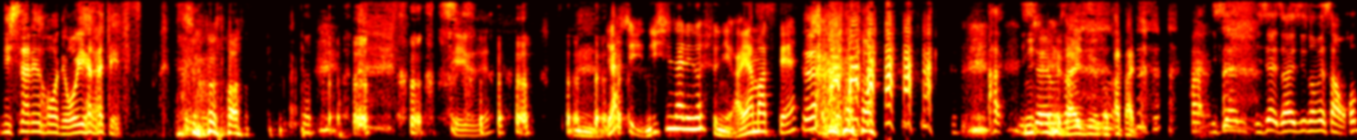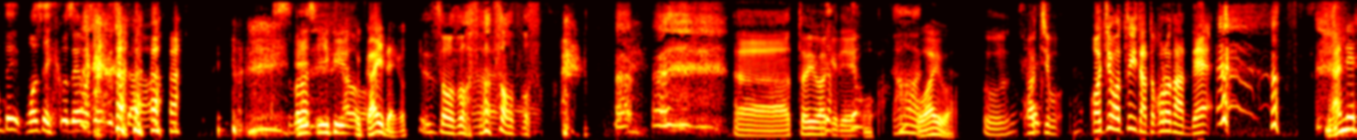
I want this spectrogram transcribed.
西成の方に追いやられてる。そうそう。っていうね。うん、やし、西成の人に謝って。はい、西成在住の方に。はい、西成、在住の皆さん、本当に申し訳ございませんでした。素晴らしい。AT フィールド外だよ。そうそうそうそうそう。あというわけで。怖いわ。うん。オチも、オチもついたところなんで。なんで、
